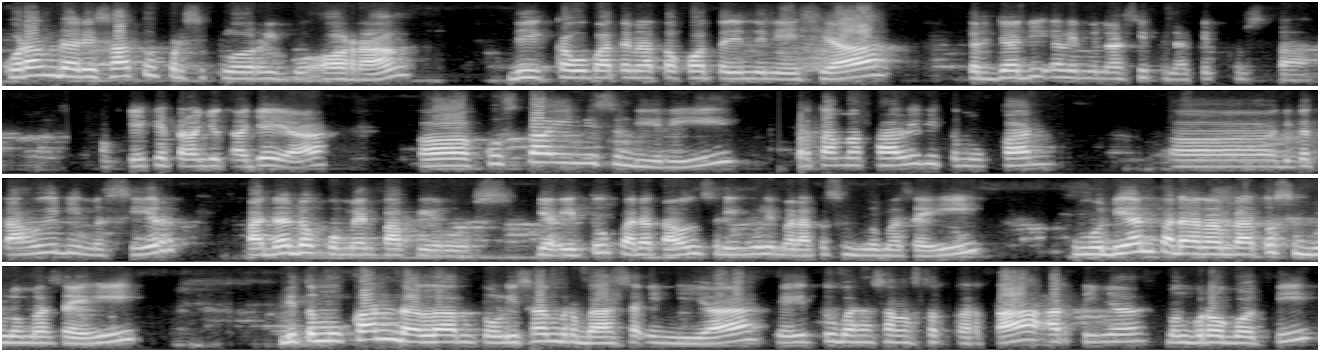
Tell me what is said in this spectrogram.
kurang dari satu per 10 ribu orang di kabupaten atau kota Indonesia terjadi eliminasi penyakit kusta. Oke, kita lanjut aja ya. Uh, kusta ini sendiri pertama kali ditemukan uh, diketahui di Mesir pada dokumen papirus, yaitu pada tahun 1500 sebelum Masehi. Kemudian pada 600 sebelum Masehi ditemukan dalam tulisan berbahasa India, yaitu bahasa Sanskerta, artinya menggerogoti.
